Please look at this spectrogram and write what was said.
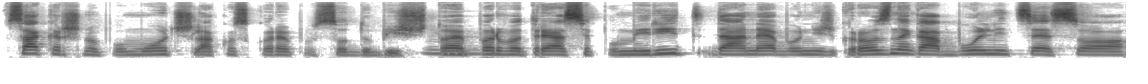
vsakršno pomoč lahko skoraj posodobiš. Mm. To je mhm. prvo, treba se pomiriti, da ne bo nič groznega. Bolnice so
